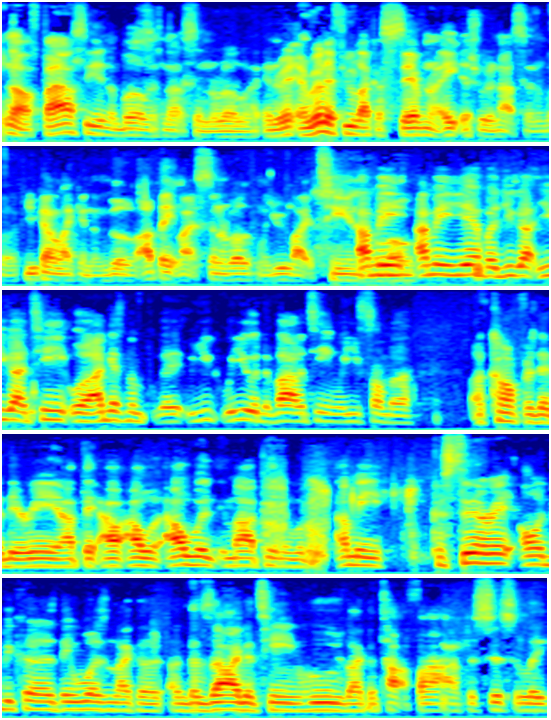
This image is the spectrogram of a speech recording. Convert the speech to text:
no, five seed and above is not Cinderella, and, re- and really, if you like a seven or eight, that's really not Cinderella. If you kind of like in the middle, I think like Cinderella when you like ten. I mean, below. I mean, yeah, but you got you got team. Well, I guess the, you you a Nevada team when you from a a conference that they're in. I think I, I would, I would, in my opinion, would, I mean, consider it only because they wasn't like a, a Gonzaga team who's like a top five consistently.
